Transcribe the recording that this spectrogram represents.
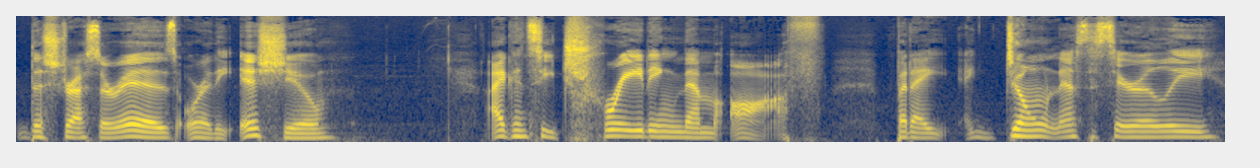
the stressor is or the issue i can see trading them off. But i, I don't necessarily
